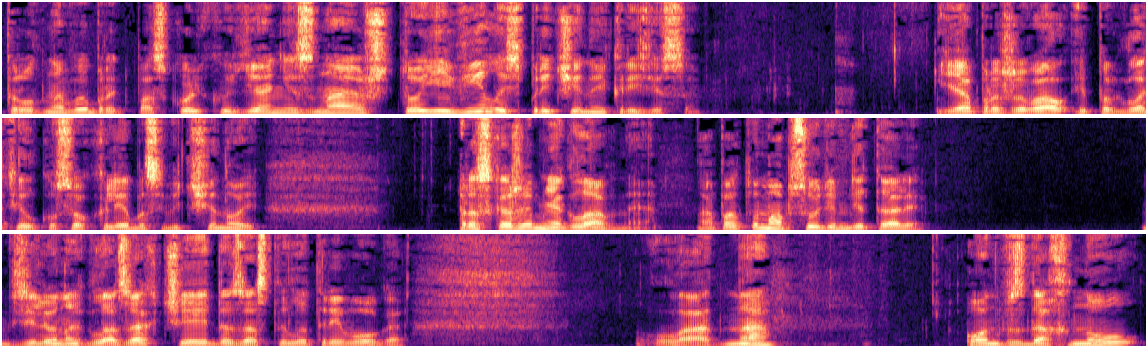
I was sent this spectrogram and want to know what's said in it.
Трудно выбрать, поскольку я не знаю, что явилось причиной кризиса. Я прожевал и проглотил кусок хлеба с ветчиной. Расскажи мне главное, а потом обсудим детали. В зеленых глазах Чейда застыла тревога. Ладно. Он вздохнул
